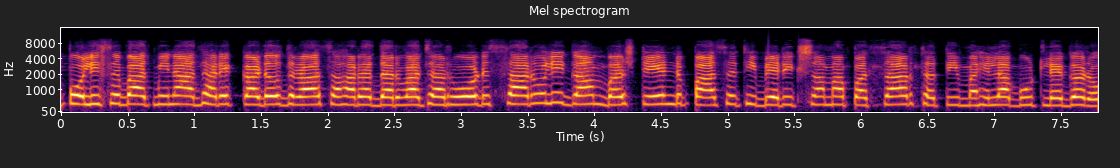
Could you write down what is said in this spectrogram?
પોલીસે બાતમીના આધારે કડોદરા સહારા દરવાજા રોડ સારોલી ગામ બસ સ્ટેન્ડ પાસેથી બે રિક્ષામાં પસાર થતી મહિલા બુટલેગરો,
